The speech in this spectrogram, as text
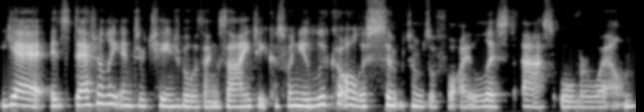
yeah, it's definitely interchangeable with anxiety because when you look at all the symptoms of what I list as overwhelm,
